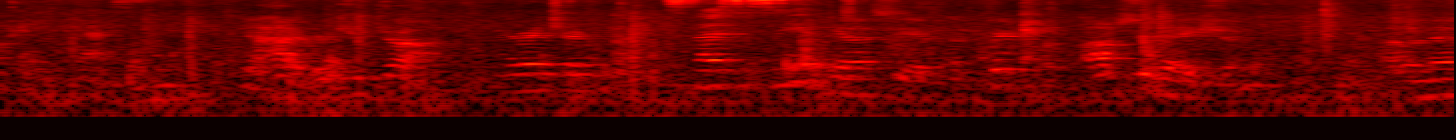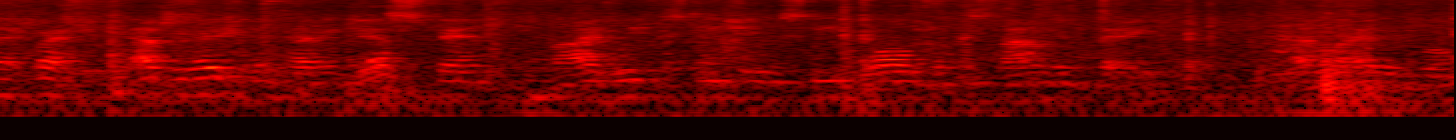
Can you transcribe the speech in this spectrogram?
okay, yes. Yeah, hi, Richard John. Hi, Richard, it's nice to see you. Yeah, I see, you. a quick observation, and then a question. The observation is having just spent five weeks teaching Steve Waldman's Founding Faith, level-headed book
